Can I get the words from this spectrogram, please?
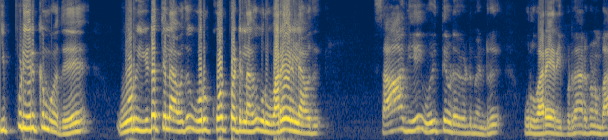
இப்படி இருக்கும்போது ஒரு இடத்திலாவது ஒரு கோட்பாட்டிலாவது ஒரு வரையறையிலாவது சாதியை ஒழித்து விட வேண்டும் என்று ஒரு வரையறை இப்படி தான் இருக்கணும்பா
